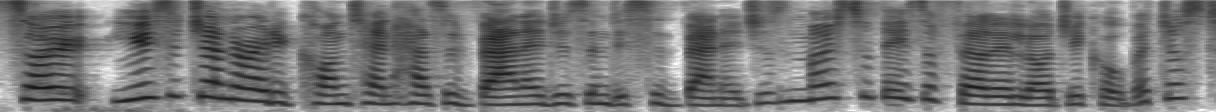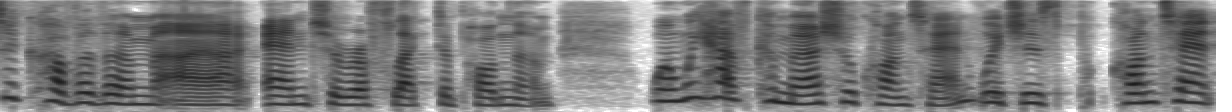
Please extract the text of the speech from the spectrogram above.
So, user generated content has advantages and disadvantages. Most of these are fairly logical, but just to cover them uh, and to reflect upon them. When we have commercial content, which is content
